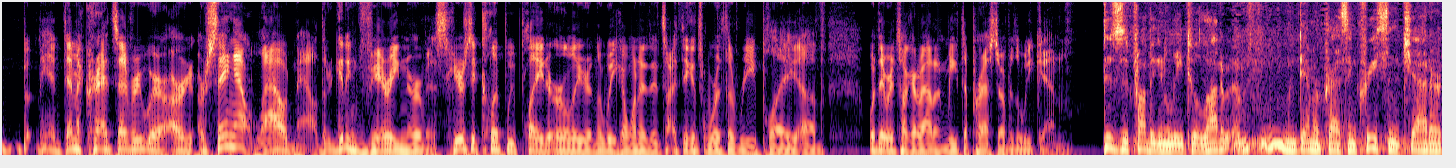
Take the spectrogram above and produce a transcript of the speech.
but man, Democrats everywhere are, are saying out loud now. They're getting very nervous. Here's a clip we played earlier in the week. I wanted to, I think it's worth a replay of what they were talking about on Meet the Press over the weekend. This is probably going to lead to a lot of Democrats increasing the chatter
